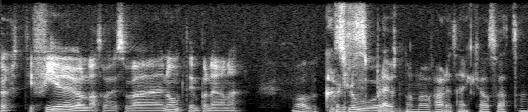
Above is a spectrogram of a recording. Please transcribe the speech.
44 runder, tror jeg, så det var enormt imponerende. var vel Det slo- klissblaut når man var ferdig, tenker jeg, av svette.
